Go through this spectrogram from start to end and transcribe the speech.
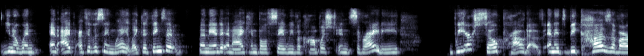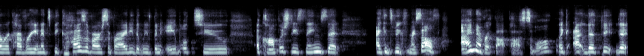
you know when and i i feel the same way like the things that amanda and i can both say we've accomplished in sobriety we are so proud of. And it's because of our recovery and it's because of our sobriety that we've been able to accomplish these things that i can speak for myself I never thought possible. Like I, the, th- the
